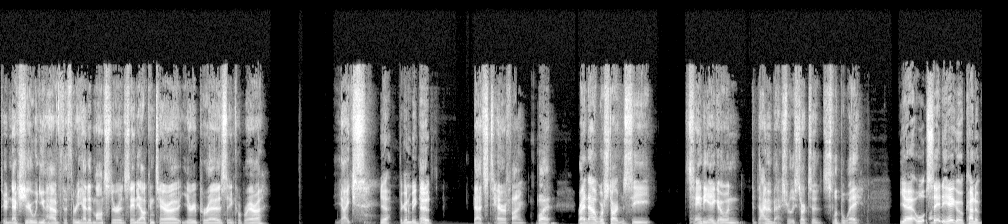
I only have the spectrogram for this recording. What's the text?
dude, next year when you have the three headed monster and Sandy Alcantara, Eury Perez, and Cabrera, yikes! Yeah, they're gonna be good. That, that's terrifying. But right now we're starting to see San Diego and the Diamondbacks really start to slip away. Yeah, well, San Diego kind of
